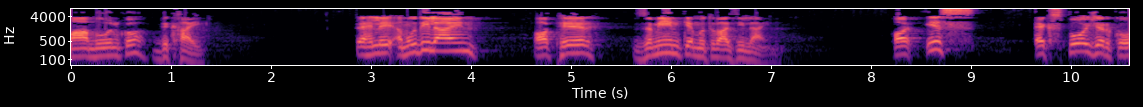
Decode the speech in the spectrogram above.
معمول کو دکھائی پہلے عمودی لائن اور پھر زمین کے متوازی لائن اور اس ایکسپوجر کو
